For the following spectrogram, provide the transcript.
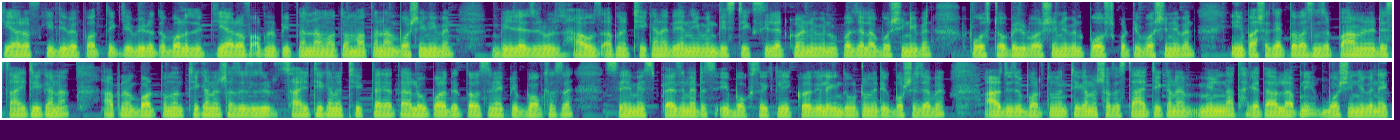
কেয়ার অফ কী দিবে? প্রত্যেকটি ভিডিওতে বলে যে কেয়ার অফ আপনার পিতার নাম অথবা মাতার নাম বসে নেবেন। ভিলেজ, রুজ হাউস আপনার ঠিকানা দিয়ে নেবেন। ডিস্ট্রিক্ট সিলেক্ট করে নেবেন। উপজেলা বসে নেবেন। পোস্ট অফিস বসে নেবেন। পোস্ট কোডটি বসে নেবেন। এই পাশে দেখতে পাচ্ছেন যে পার্মানেন্ট স্থায়ী ঠিকানা। আপনার বর্তমান ঠিকানার সাথে যদি স্থায়ী ঠিকানা ঠিক থাকে, তাহলে উপরে দেখতে পাচ্ছেন একটি বক্স আছে। সেম এস প্রেজেন্ট অ্যাড্রেস এই বক্সে ক্লিক করে দিলে কিন্তু অটোমেটিক বসে যাবে। আর যদি বর্তমান ঠিকানার সাথে স্থায়ী ঠিকানা মিল না থাকে, তাহলে আপনি বসিয়ে নেবেন, এক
